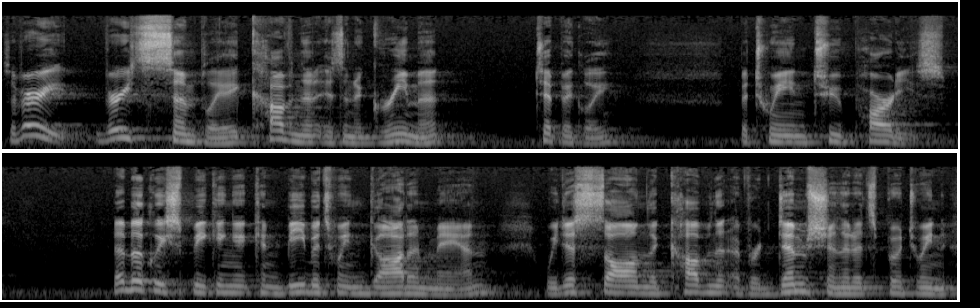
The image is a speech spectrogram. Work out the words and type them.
So, very, very simply, a covenant is an agreement, typically, between two parties. Biblically speaking, it can be between God and man. We just saw in the covenant of redemption that it's between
